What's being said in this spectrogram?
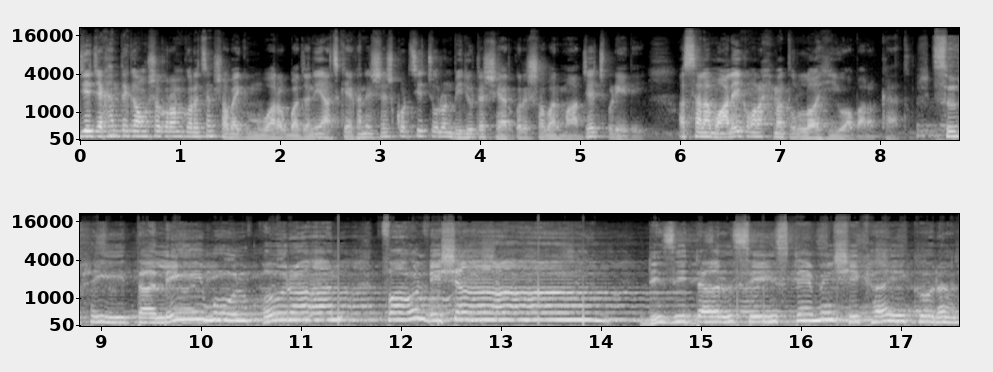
যে যেখান থেকে অংশগ্রহণ করেছেন সবাইকে মুবারকবাদ জানিয়ে আজকে এখানে শেষ করছি। চলুন ভিডিওটা শেয়ার করে সবার মাঝে ছড়িয়ে দিই। আসসালামু আলাইকুম রহমতুল্লাহি ওবরাকাত ফাউন্ডেশন, ডিজিটাল সিস্টেমে শিখাই কোরআন।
